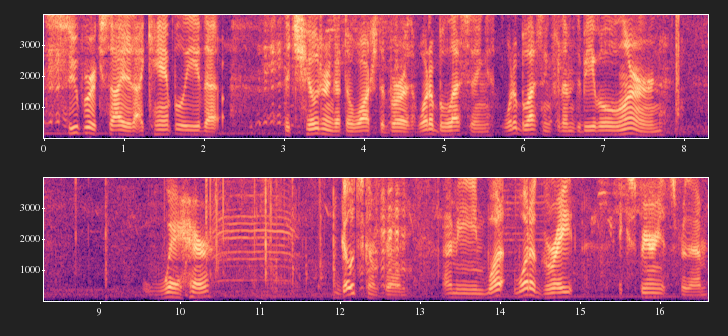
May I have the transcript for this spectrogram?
Super excited. I can't believe that the children got to watch the birth. What a blessing. What a blessing for them to be able to learn where goats come from. I mean, what what a great experience for them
